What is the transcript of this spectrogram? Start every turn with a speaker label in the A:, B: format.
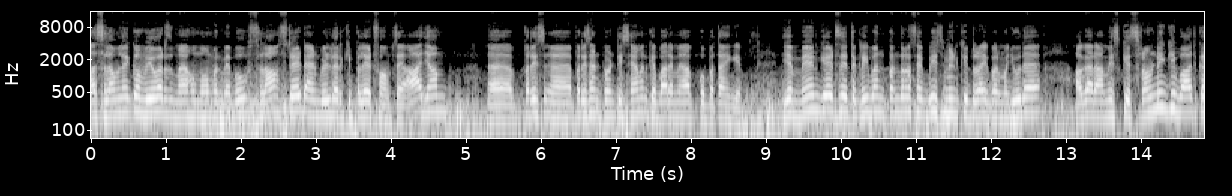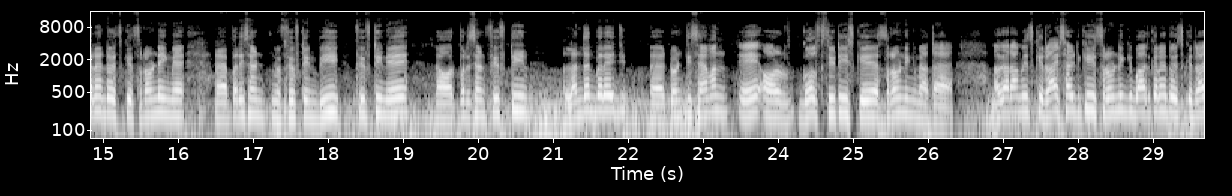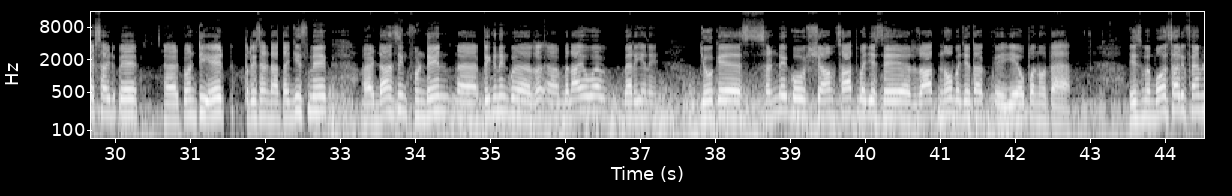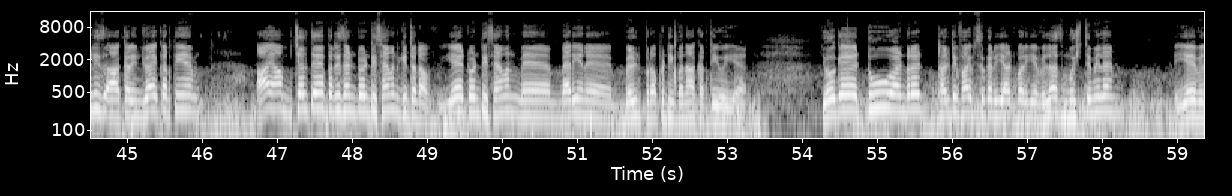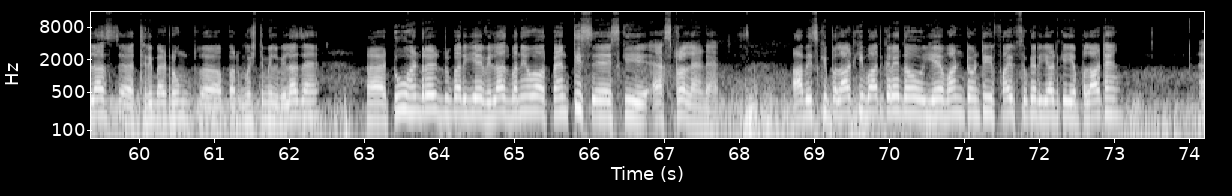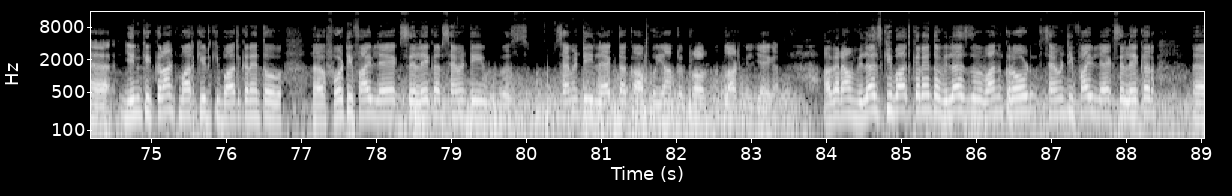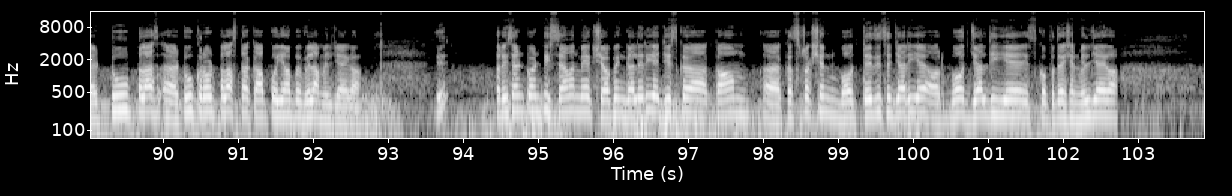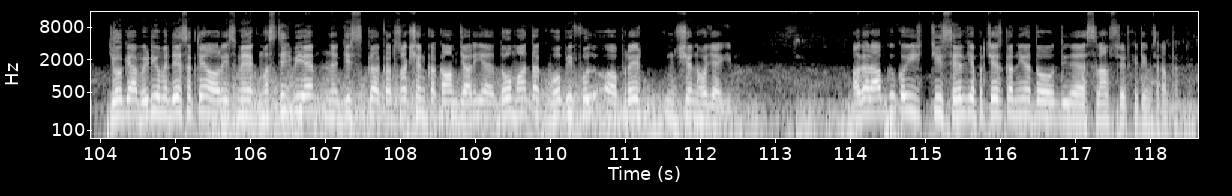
A: अस्सलाम वालेकुम व्यूवर्स मैं हूँ Mohammad Mahboob, Salaam estate and builder की प्लेटफॉर्म से। आज हम परिसन ट्वेंटी सेवन के बारे में आपको बताएँगे। ये मेन गेट से तकरीबन 15 से 20 मिनट की ड्राइव पर मौजूद है। अगर हम इसकी सराउंडिंग की बात करें तो इसकी सराउंडिंग में परिसन फिफ्टीन बी फिफ्टीन ए और परिसेंट fifteen London Bridge twenty seven A और गोल्फ सिटी इसके सराउंडिंग में आता है। अगर हम इसकी राइट साइड की सराउंडिंग की बात करें तो इसकी राइट साइड पे ट्वेंटी एट परसेंट आता है, जिसमें डांसिंग फुंटेन पिकनिक बनाया हुआ बैरिया ने, जो कि संडे को शाम सात बजे से रात नौ बजे तक ये ओपन होता है। इसमें बहुत सारी फैमिलीज़ आकर इंजॉय करती हैं। आए, हम चलते हैं परिसन 27 की तरफ़। ये 27 में बैरिया ने बिल्ड प्रॉपर्टी बना करती हुई है। जो कि 235 स्क्वायर यार्ड पर यह विलास मुश्तमिल है। ये विलास थ्री बेडरूम पर मुश्तमिल विलास हैं। टू हंड्रेड पर ये विलास बने हुए और पैंतीस इसकी एक्स्ट्रा लैंड है। आप इसकी प्लाट की बात करें तो ये 125 स्क्वायर यार्ड के ये प्लाट हैं। जिनकी करंट मार्केट की बात करें तो 45 लाख से लेकर 70 70 लाख तक आपको यहाँ पे प्लाट मिल जाएगा। अगर हम विलाज की बात करें तो विलाज वन करोड़ 75 लाख से लेकर two plus two crore plus तक आपको यहाँ पे विला मिल जाएगा। परिसन 27 में एक शॉपिंग गैलरी है, जिसका काम कंस्ट्रक्शन बहुत तेज़ी से जारी है और बहुत जल्द ही ये इसको पोजेशन मिल जाएगा। जो कि आप वीडियो में देख सकते हैं और इसमें एक मस्जिद भी है, जिसका कंस्ट्रक्शन का काम जारी है। दो माह तक वो भी फुल ऑपरेशन हो जाएगी। अगर आपको कोई चीज़ सेल या परचेज़ करनी है तो इस्लाम स्टेट की टीम से रबता करें।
